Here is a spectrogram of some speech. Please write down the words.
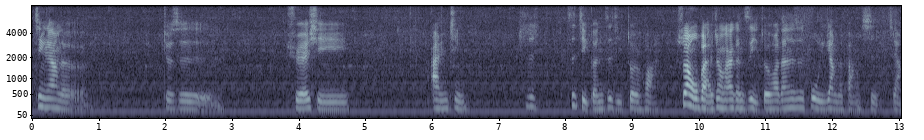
尽量的，就是学习安静，自自己跟自己对话。虽然我本来就很爱跟自己对话，但是是不一样的方式这样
